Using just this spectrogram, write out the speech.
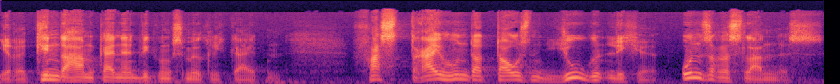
Ihre Kinder haben keine Entwicklungsmöglichkeiten. Fast 300.000 Jugendliche unseres Landes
